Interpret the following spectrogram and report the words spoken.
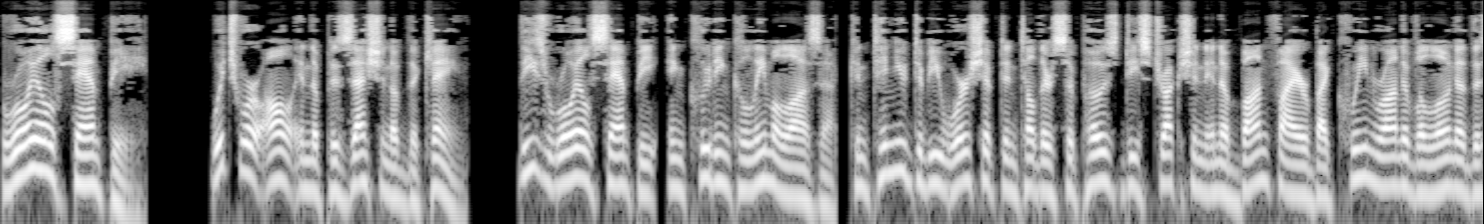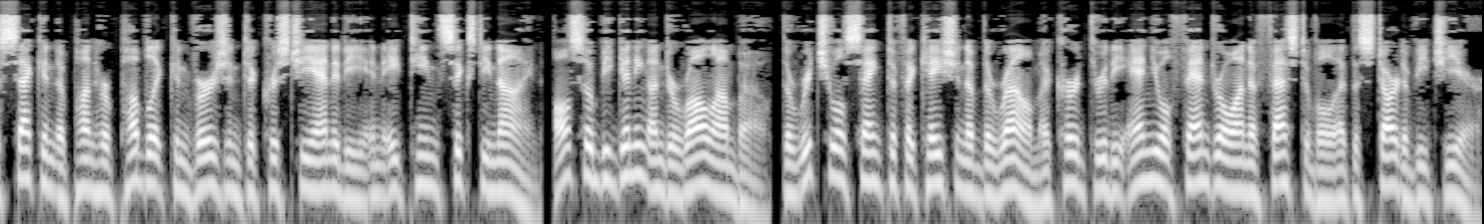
royal sampy, which were all in the possession of the king. These royal sampy, including Kelimalaza, continued to be worshipped until their supposed destruction in a bonfire by Queen Ranavalona II upon her public conversion to Christianity in 1869. Also beginning under Ralambo, the ritual sanctification of the realm occurred through the annual Fandroana festival at the start of each year.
